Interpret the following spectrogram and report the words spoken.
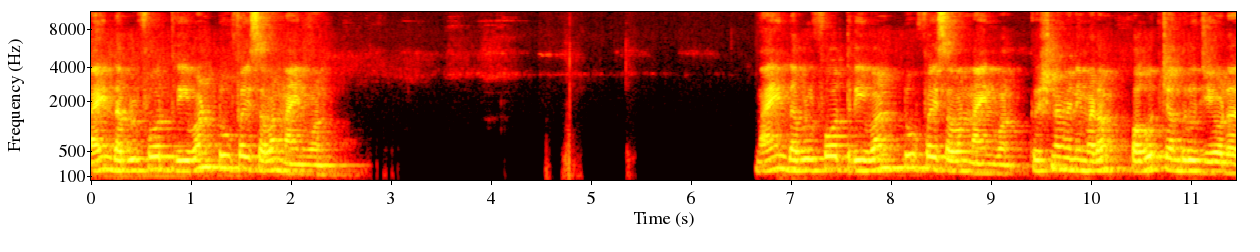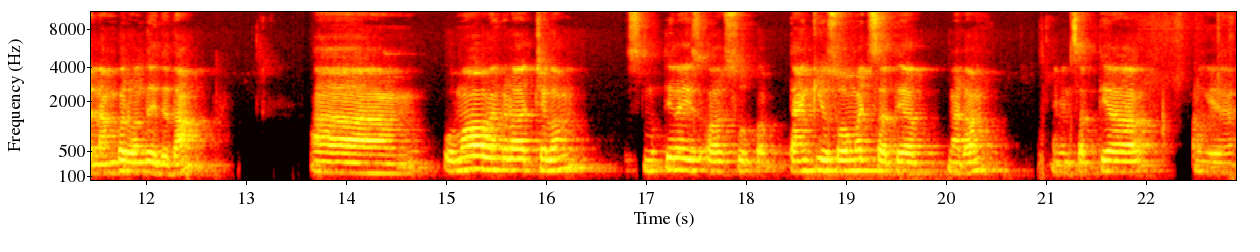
Nine double four three one two five seven nine one. Nine double four three one two five seven nine one. Krishnaveni madam பகுத் சந்துருஜியோட நம்பர் வந்து இதுதான். Uma Venkatachalam smoothie is are super thank you so much Sathya madam I mean Sathya நீங்கள்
